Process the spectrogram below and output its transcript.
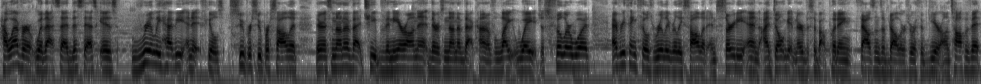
However, with that said, this desk is really heavy and it feels super, super solid. There is none of that cheap veneer on it. There's none of that kind of lightweight, just filler wood. Everything feels really, really solid and sturdy, and I don't get nervous about putting thousands of dollars worth of gear on top of it,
